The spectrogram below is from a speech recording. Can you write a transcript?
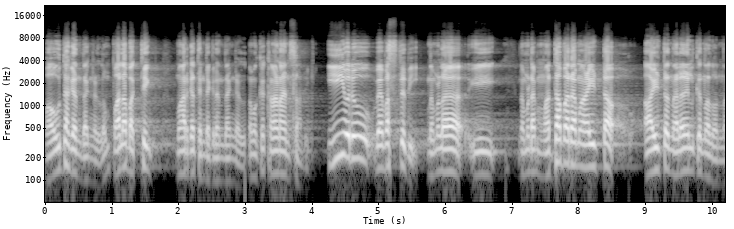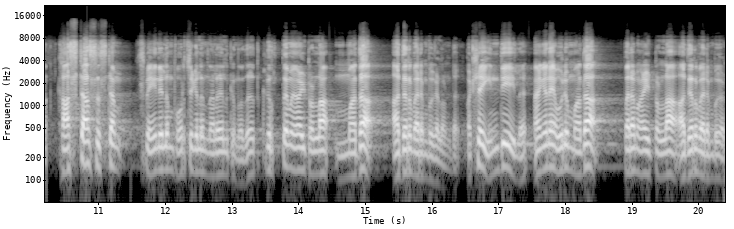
ബൗദ്ധ ഗ്രന്ഥങ്ങളിലും പല ഭക്തി മാർഗത്തിന്റെ ഗ്രന്ഥങ്ങൾ നമുക്ക് കാണാൻ സാധിക്കും. ഈ ഒരു വ്യവസ്ഥിതി നമ്മൾ ഈ നമ്മുടെ മതപരമായിട്ട് ആയിട്ട് നിലനിൽക്കുന്നതൊന്ന് കാസ്റ്റാ സിസ്റ്റം സ്പെയിനിലും പോർച്ചുഗലും നിലനിൽക്കുന്നത് കൃത്യമായിട്ടുള്ള മത അതിർവരമ്പുകളുണ്ട്. പക്ഷേ ഇന്ത്യയിൽ അങ്ങനെ ഒരു മത പരമായിട്ടുള്ള അതിർവരമ്പുകൾ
